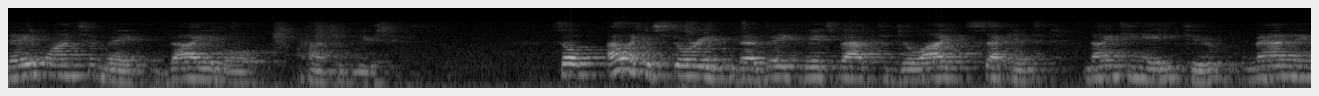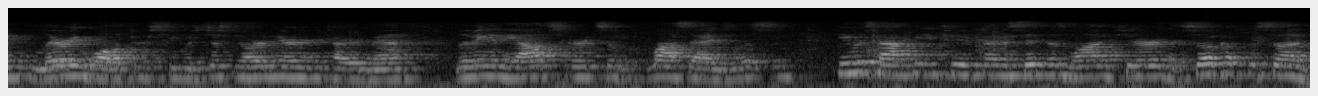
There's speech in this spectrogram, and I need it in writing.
They want to make valuable contributions. So I like a story that dates back to July 2nd, 1982. A man named Larry Walters. He was just an ordinary retired man living in the outskirts of Los Angeles. And he was happy to kind of sit in his lawn chair and soak up the sun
